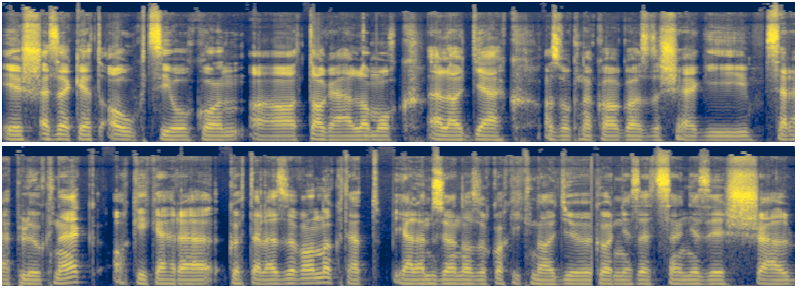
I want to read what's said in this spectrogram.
és ezeket aukciókon a tagállamok eladják azoknak a gazdasági szereplőknek, akik erre kötelezve vannak, tehát jellemzően azok, akik nagy környezetszennyezéssel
